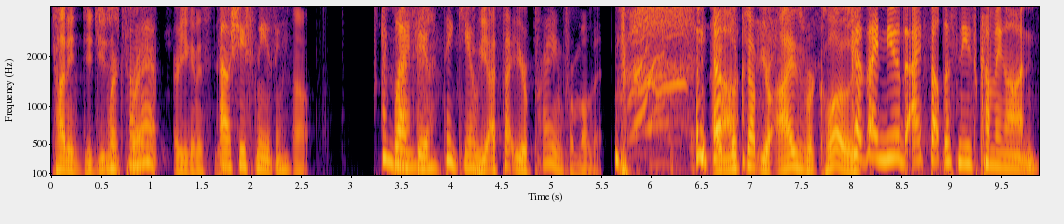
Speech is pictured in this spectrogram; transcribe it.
Tony, did you just Works pray? that. Or are you going to sneeze? Oh, she's sneezing. Oh. I'm Bless fine. you. Thank Oh, you. yeah, I thought you were praying for a moment. I looked up. Your eyes were closed. Because I knew that I felt the sneeze coming on.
